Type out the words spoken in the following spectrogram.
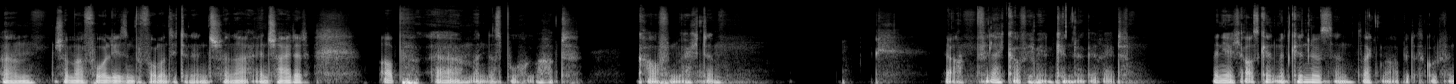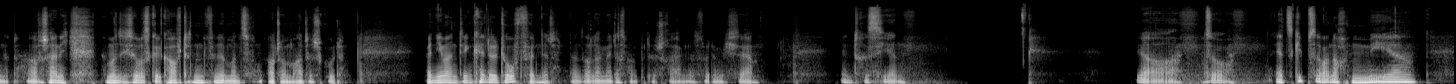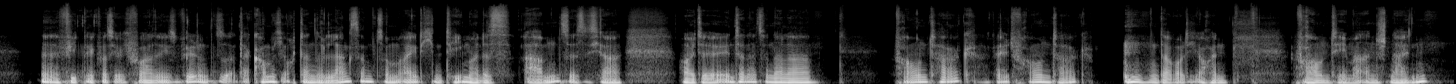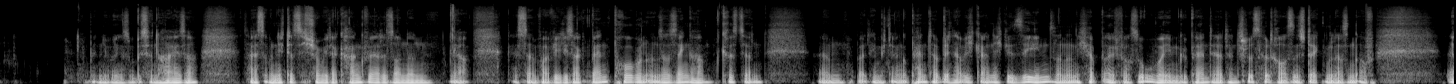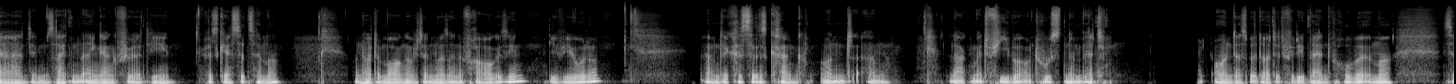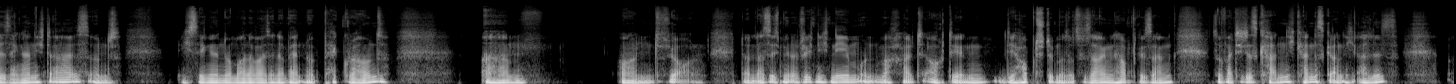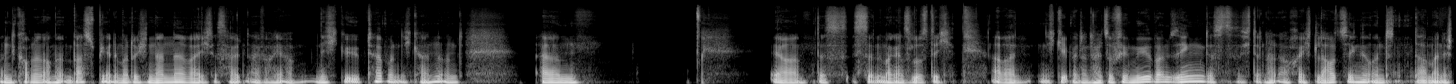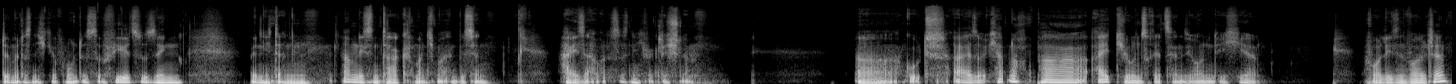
ähm, schon mal vorlesen, bevor man sich dann entsch entscheidet, ob äh, man das Buch überhaupt kaufen möchte. Ja, vielleicht kaufe ich mir ein Kindle-Gerät. Wenn ihr euch auskennt mit Kindles, dann sagt mal, ob ihr das gut findet. Aber wahrscheinlich, wenn man sich sowas gekauft hat, dann findet man es automatisch gut. Wenn jemand den Kindle doof findet, dann soll er mir das mal bitte schreiben. Das würde mich sehr interessieren. Ja, so. Jetzt gibt's aber noch mehr äh, Feedback, was ich euch vorlesen will. Und so, da komme ich auch dann so langsam zum eigentlichen Thema des Abends. Es ist ja heute internationaler Frauentag, Weltfrauentag. Und da wollte ich auch ein Frauenthema anschneiden. Bin übrigens ein bisschen heiser. Das heißt aber nicht, dass ich schon wieder krank werde, sondern ja, gestern war wie gesagt Bandprobe und unser Sänger Christian, ähm, bei dem ich dann gepennt habe, den habe ich gar nicht gesehen, sondern ich habe einfach so bei ihm gepennt. Er hat den Schlüssel draußen stecken lassen auf äh, dem Seiteneingang für die fürs Gästezimmer. Und heute Morgen habe ich dann nur seine Frau gesehen, die Viola. Ähm, der Christian ist krank und ähm, lag mit Fieber und Husten im Bett. Und das bedeutet für die Bandprobe immer, dass der Sänger nicht da ist und ich singe normalerweise in der Band nur Background. Ähm, Und ja, dann lasse ich mir natürlich nicht nehmen und mache halt auch den, die Hauptstimme sozusagen, den Hauptgesang, soweit ich das kann. Ich kann das gar nicht alles und komme dann auch mit dem Bassspielen immer durcheinander, weil ich das halt einfach ja nicht geübt habe und nicht kann. Und ähm, ja, das ist dann immer ganz lustig. Aber ich gebe mir dann halt so viel Mühe beim Singen, dass ich dann halt auch recht laut singe und da meine Stimme das nicht gewohnt ist, so viel zu singen, bin ich dann am nächsten Tag manchmal ein bisschen heiser, aber das ist nicht wirklich schlimm. Ah, gut, also ich habe noch ein paar iTunes-Rezensionen, die ich hier vorlesen wollte.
